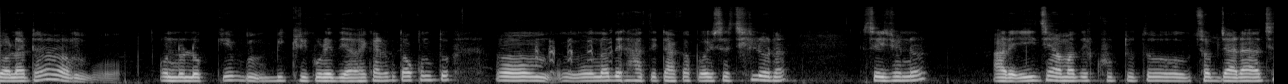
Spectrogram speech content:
জলাটা অন্য লোককে বিক্রি করে দেওয়া হয়। কারণ তখন তো ওনাদের হাতে টাকা পয়সা ছিল না। সেই জন্য, আর এই যে আমাদের খুঁড়তুতো সব যারা আছে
